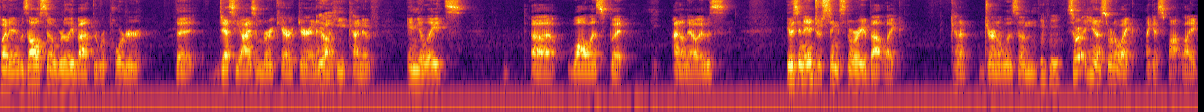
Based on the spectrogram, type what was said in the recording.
but it was also really about the reporter, the Jesse Eisenberg character, and how he kind of emulates uh, Wallace. But I don't know. It was it was an interesting story about like kind of journalism, sort of you know, sort of like I guess spotlight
